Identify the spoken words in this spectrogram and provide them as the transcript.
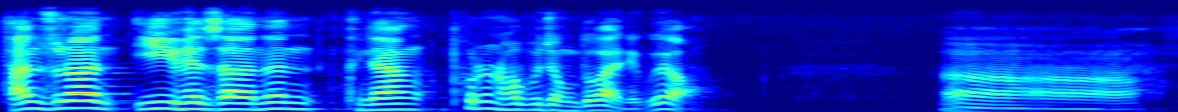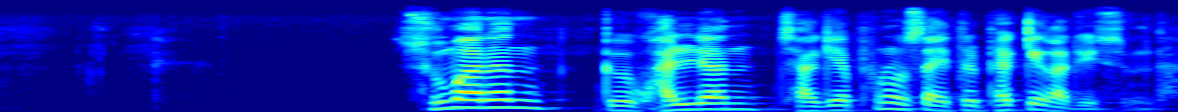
단순한 이 회사는 그냥 포른허브 정도가 아니고요. 어, 수많은 그 관련 자기의 포르노 사이트를 100개 가지고 있습니다.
